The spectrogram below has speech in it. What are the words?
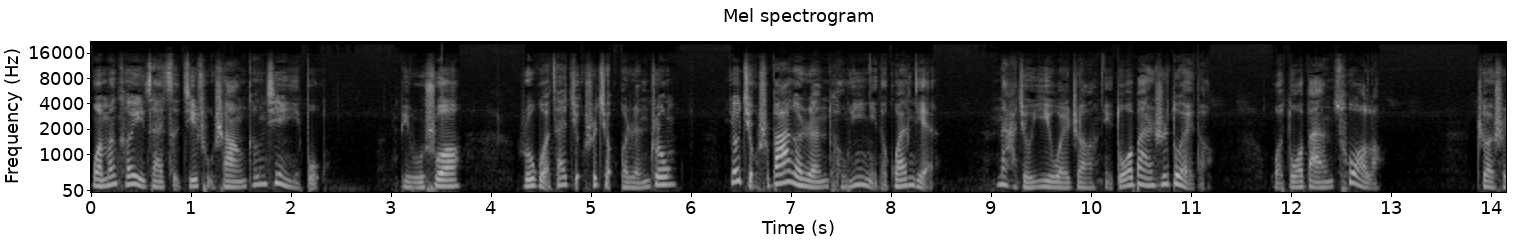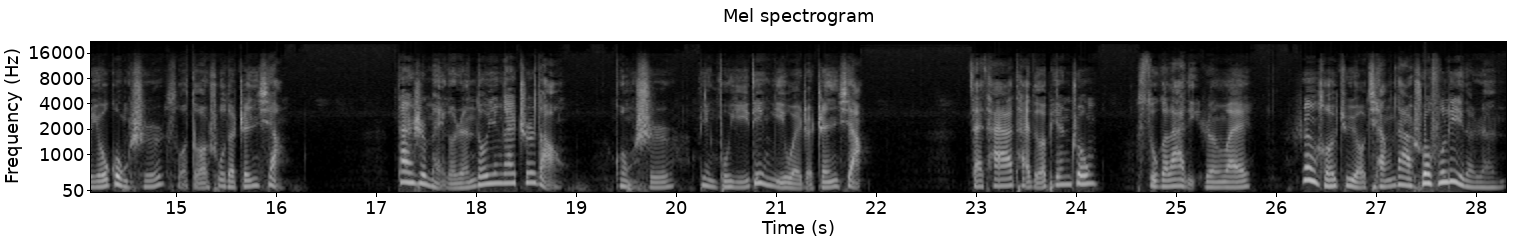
我们可以在此基础上更进一步，比如说，如果在九十九个人中有九十八个人同意你的观点，那就意味着你多半是对的，我多半错了。这是由共识所得出的真相。但是每个人都应该知道，共识并不一定意味着真相。在《泰阿泰德篇》中，苏格拉底认为，任何具有强大说服力的人。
